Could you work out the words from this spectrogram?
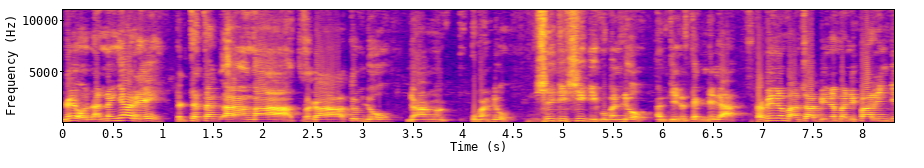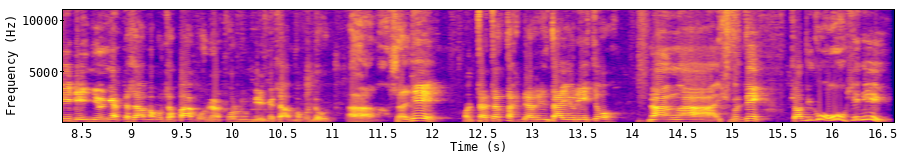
Ngayon, ang nangyari, nagtatag ang ah, taga-tundo ng komando. Sige-sige komando ang tinatag nila. Kami naman, sabi naman ni Parin Didin, yun nga kasama ko sa Pako, na din kasama ko doon. Ah, Saldi, magtatatak na rin tayo rito ng ah, Sputnik. Sabi ko, oh, sige.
